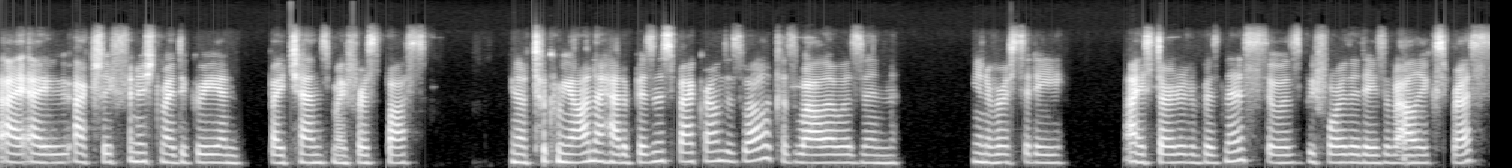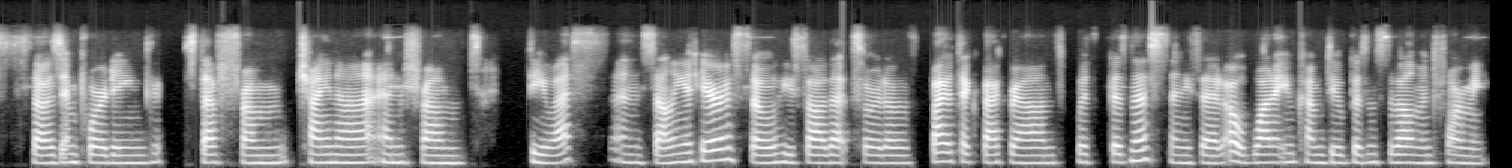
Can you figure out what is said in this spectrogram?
I, I actually finished my degree and by chance, my first boss, you know, took me on. I had a business background as well, because while I was in university, I started a business. It was before the days of AliExpress. So I was importing stuff from China and from the US and selling it here. So he saw that sort of biotech background with business and he said, Oh, why don't you come do business development for me?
